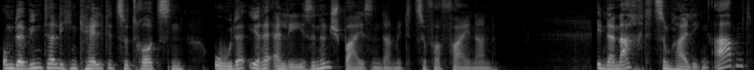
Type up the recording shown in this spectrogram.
um der winterlichen Kälte zu trotzen oder ihre erlesenen Speisen damit zu verfeinern. In der Nacht zum heiligen Abend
